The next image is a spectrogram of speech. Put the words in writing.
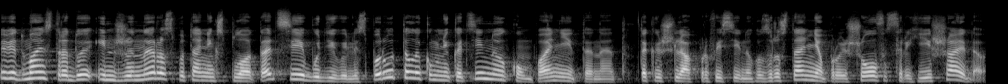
Від майстра до інженера з питань експлуатації будівель і споруд телекомунікаційної компанії ТЕНЕТ. Такий шлях професійного зростання пройшов Сергій Шайда.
